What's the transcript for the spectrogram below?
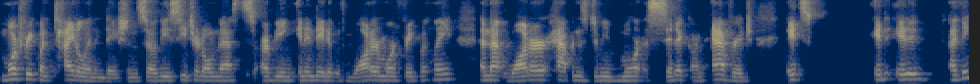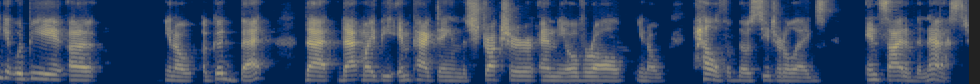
more frequent tidal inundations. So these sea turtle nests are being inundated with water more frequently, and that water happens to be more acidic on average. It's it it I think it would be a you know a good bet that that might be impacting the structure and the overall you know health of those sea turtle eggs inside of the nest.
